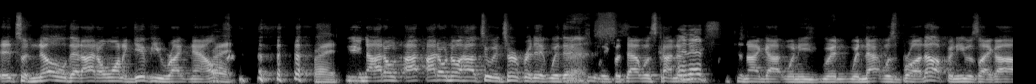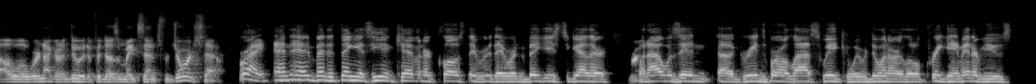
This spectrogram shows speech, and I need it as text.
it's a no that I don't want to give you right now. Right. right. and I don't I, I, don't know how to interpret it with Ed Cooley, but that was kind of and the question I got when he when when that was brought up and he was like, oh well, we're not going to do it if it doesn't make sense for Georgetown. Right. And and but the thing is he and Kevin are close. They were they were in the Big East together. Right. When I was in uh, Greensboro last week and we were doing our little pregame interviews,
